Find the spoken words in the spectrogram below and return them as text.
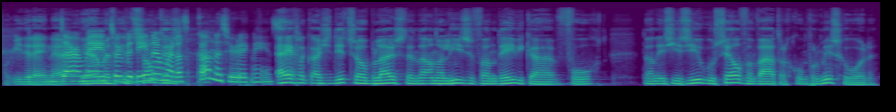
voor iedereen, hè? daarmee ja, te bedienen. Maar dat kan natuurlijk niet. Eigenlijk als je dit zo beluistert en de analyse van Devika volgt, dan is Jezilgoes zelf een waterig compromis geworden.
